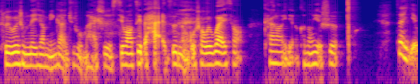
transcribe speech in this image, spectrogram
所以为什么内向敏感？就是我们还是希望自己的孩子能够稍微外向、开朗一点，可能也是 但也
